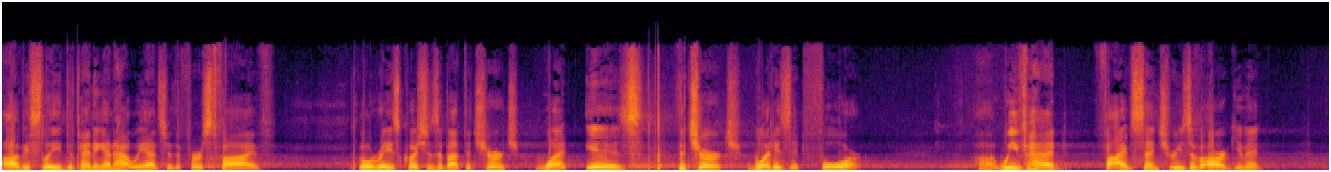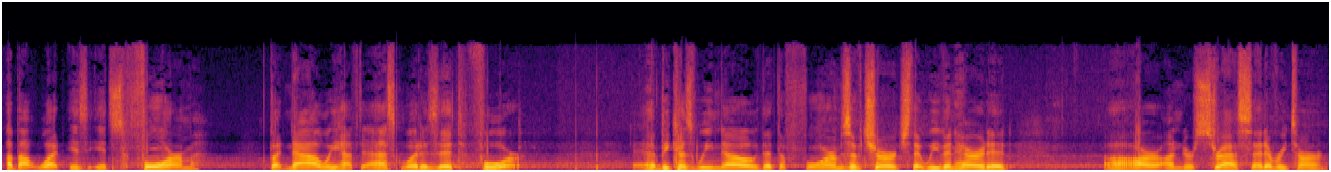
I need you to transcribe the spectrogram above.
obviously, depending on how we answer the first five, it will raise questions about the church. What is the church? What is it for? Uh, we've had five centuries of argument about what is its form, but now we have to ask what is it for? Uh, because we know that the forms of church that we've inherited uh, are under stress at every turn.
